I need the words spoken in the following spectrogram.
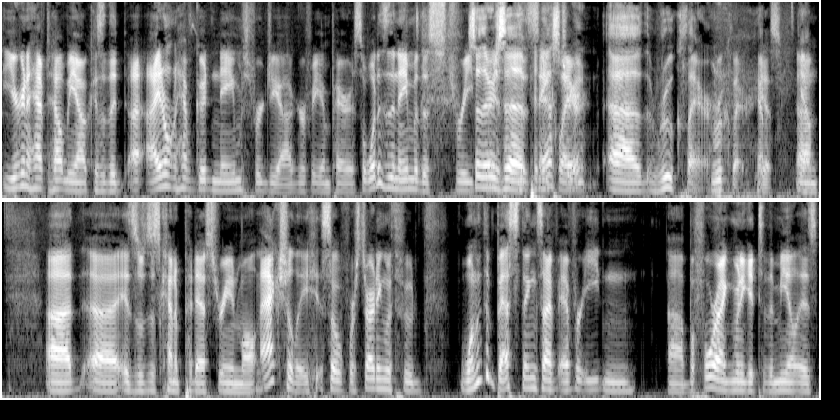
You're gonna have to help me out because the I I don't have good names for geography in Paris. So what is the name of the street? So there's that- a is it Saint Clair? pedestrian, uh, Rue Cler. Rue Cler, Yep. yes. Yep. Um, uh, uh, it was this kind of pedestrian mall. Actually, so if we're starting with food, one of the best things I've ever eaten. Uh, before I'm going to get to the meal, is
